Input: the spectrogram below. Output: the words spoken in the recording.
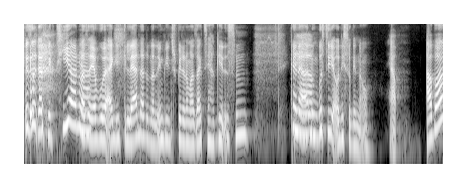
bisschen reflektieren, was Ja. er ja wohl eigentlich gelernt hat und dann irgendwie später nochmal sagt, ja, okay, das, hm, keine Ja. Ahnung, wusste ich auch nicht so genau. Ja. Aber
